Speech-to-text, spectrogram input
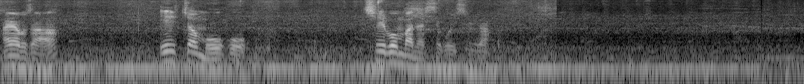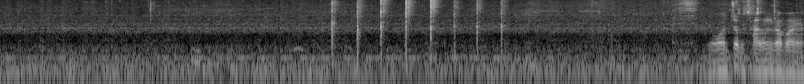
하야부사 1.5호 7번 바늘 쓰고 있습니다. 이건 좀 작은가 봐요.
